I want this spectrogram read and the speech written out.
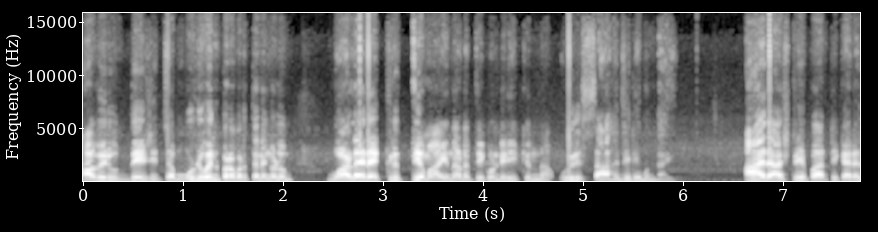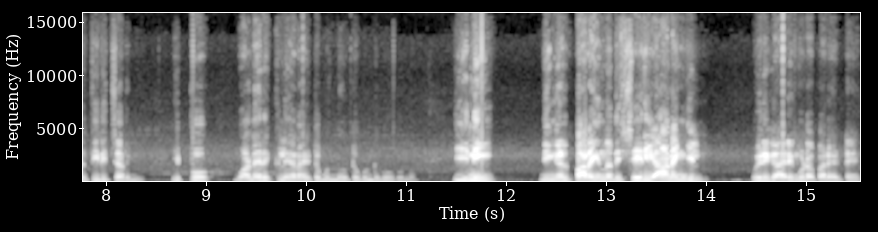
അവരുദ്ദേശിച്ച മുഴുവൻ പ്രവർത്തനങ്ങളും വളരെ കൃത്യമായി നടത്തിക്കൊണ്ടിരിക്കുന്ന ഒരു സാഹചര്യമുണ്ടായി. ആ രാഷ്ട്രീയ പാർട്ടിക്കാരത് തിരിച്ചറിഞ്ഞു. ഇപ്പോൾ വളരെ ക്ലിയർ ആയിട്ട് മുന്നോട്ട് കൊണ്ടുപോകുന്നു. ഇനി നിങ്ങൾ പറയുന്നത് ശരിയാണെങ്കിൽ ഒരു കാര്യം കൂടെ പറയട്ടെ.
